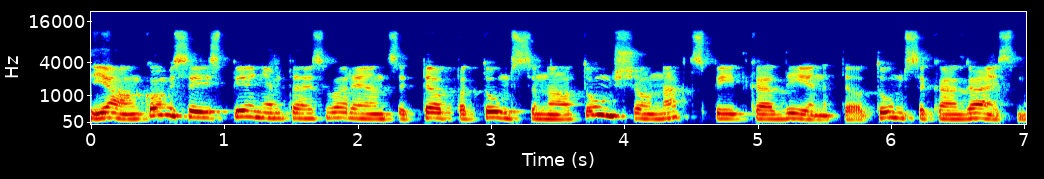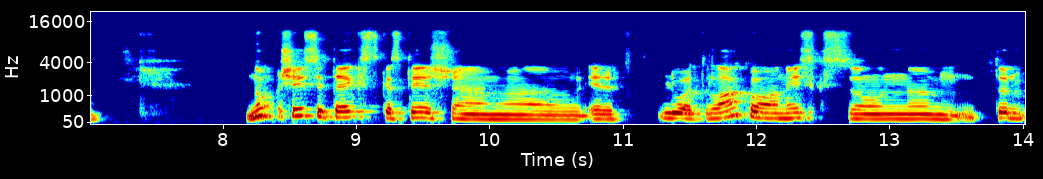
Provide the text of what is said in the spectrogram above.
Jā, un komisijas pieņemtais variants ir tev pat tumsa nav tumša un naktis spīd kā diena, tev tumsa kā gaisma. Nu, šis ir teksts, kas tiešām uh, ir ļoti lakonisks, un um, tur,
